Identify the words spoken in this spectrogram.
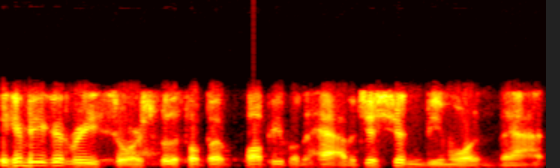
it can be a good resource for the football people to have. It just shouldn't be more than that.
